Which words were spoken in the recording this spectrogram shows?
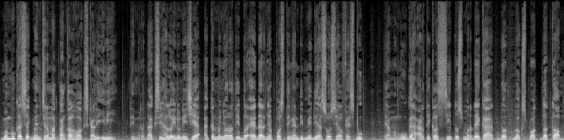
Membuka segmen cermat tangkal hoaks kali ini, tim redaksi Halo Indonesia akan menyoroti beredarnya postingan di media sosial Facebook yang mengugah artikel situs merdeka.blogspot.com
